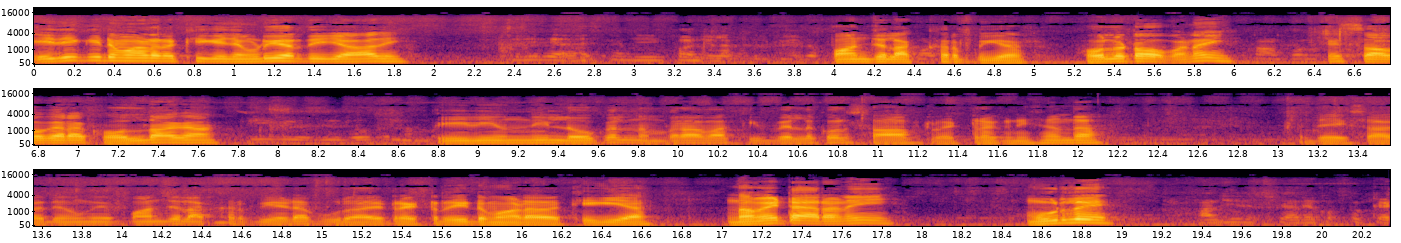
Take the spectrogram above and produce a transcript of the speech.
ਇਹਦੀ ਕੀ ਡਿਮਾਂਡ ਰੱਖੀ ਗਈ ਜੌਂਡੀਆਰ ਦੀ ਯਾਦ ਦੀ 5 ਲੱਖ ਰੁਪਇਆ ਫੁੱਲ ਟੌਪ ਹੈ ਨਾ ਜੀ ਹਿੱਸਾ ਵਗੈਰਾ ਖੋਲਦਾਗਾ ਪੀਵੀ 19 ਲੋਕਲ ਨੰਬਰ ਆ। ਬਾਕੀ ਬਿਲਕੁਲ ਸਾਫ਼ ਟਰੈਕਟਰ ਕੰਡੀਸ਼ਨ ਦਾ। ਦੇਖ ਸਕਦੇ ਹੋਗੇ 5 ਲੱਖ ਰੁਪਏ ਜਿਹੜਾ ਪੂਰਾ ਇਹ ਟਰੈਕਟਰ ਦੀ ਡਿਮਾਂਡ ਰੱਖੀ ਗਈ ਆ। ਨਵੇਂ ਟਾਇਰ ਆ ਨਹੀਂ? ਮੂਰਲੇ? ਹਾਂਜੀ ਕੋ ਪੱਕੇ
